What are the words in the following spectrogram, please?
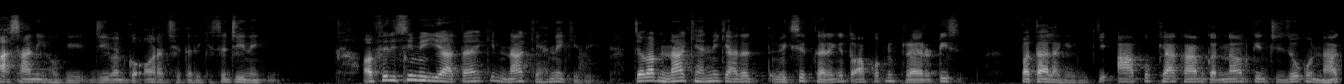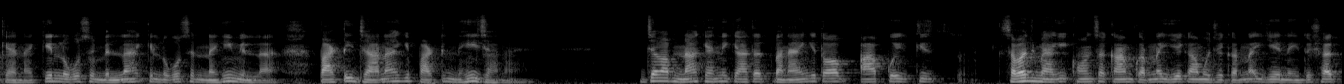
आसानी होगी जीवन को और अच्छे तरीके से जीने की। और फिर इसी में ये आता है कि ना कहने की भी। जब आप ना कहने की आदत विकसित करेंगे तो आपको अपनी प्रायोरिटीज पता लगेगी कि आपको क्या काम करना है और किन चीज़ों को ना कहना है, किन लोगों से मिलना है, किन लोगों से नहीं मिलना है। पार्टी जाना है कि पार्टी नहीं जाना है? जब आप ना कहने की आदत बनाएँगे तो अब आपको एक चीज़ समझ में आ गई कौन सा काम करना है, ये काम मुझे करना है, ये नहीं। तो शायद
